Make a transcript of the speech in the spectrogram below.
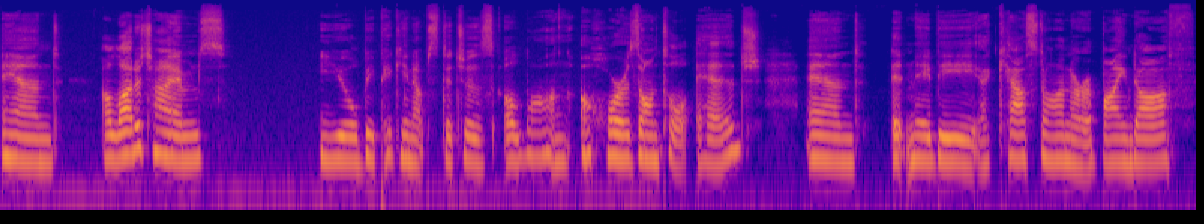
and a lot of times you'll be picking up stitches along a horizontal edge, and it may be a cast on or a bind off,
